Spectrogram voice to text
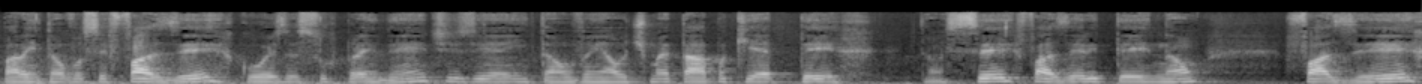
para então você fazer coisas surpreendentes e aí então vem a última etapa que é ter. Então, ser, fazer e ter, não fazer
